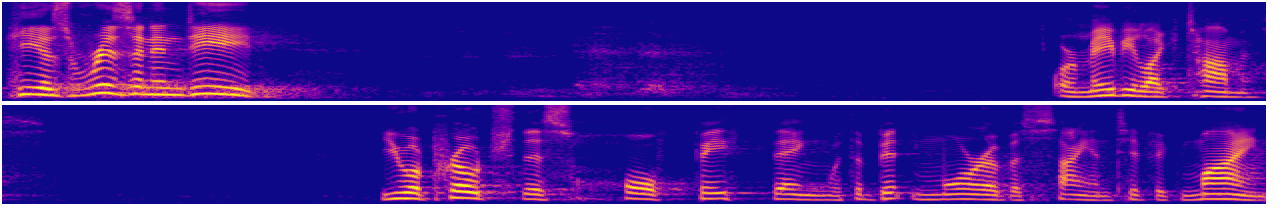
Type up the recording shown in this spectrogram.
He is risen indeed. Or maybe like Thomas, you approach this whole faith thing with a bit more of a scientific mind,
